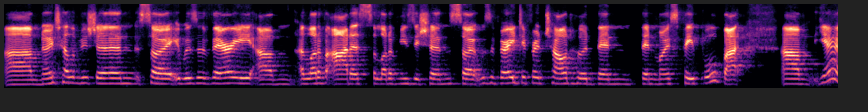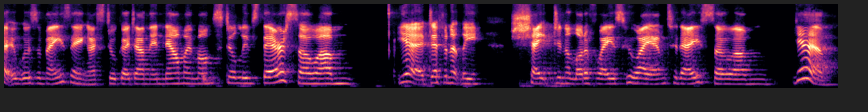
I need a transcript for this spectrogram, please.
um, no television. So it was a very, um, a lot of artists, a lot of musicians. So it was a very different childhood than, than most people. But um, yeah, it was amazing. I still go down there now. My mom still lives there. So um, yeah, definitely shaped in a lot of ways who I am today. So um, yeah,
